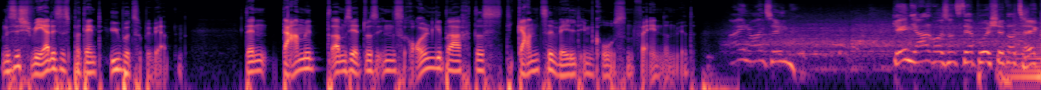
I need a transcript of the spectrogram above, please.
Und es ist schwer, dieses Patent überzubewerten. Denn damit haben sie etwas ins Rollen gebracht, das die ganze Welt im Großen verändern wird. Ein Wahnsinn! Genial, was uns der Bursche da zeigt.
